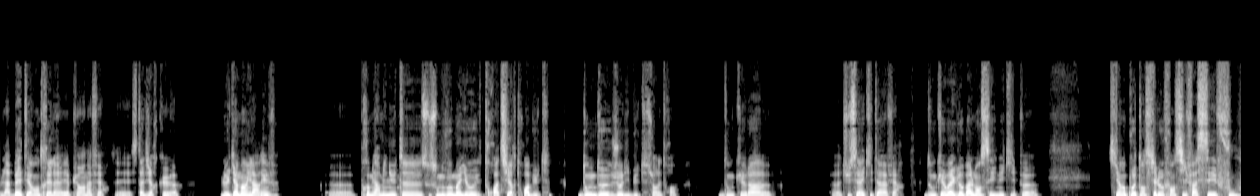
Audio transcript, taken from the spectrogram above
la bête est rentrée, il n'y a plus rien à faire. C'est-à-dire que le gamin, il arrive, première minute sous son nouveau maillot, trois tirs, trois buts, dont deux jolis buts sur les trois. Donc là, tu sais à qui t'as affaire. Donc ouais, globalement, c'est une équipe qui a un potentiel offensif assez fou,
